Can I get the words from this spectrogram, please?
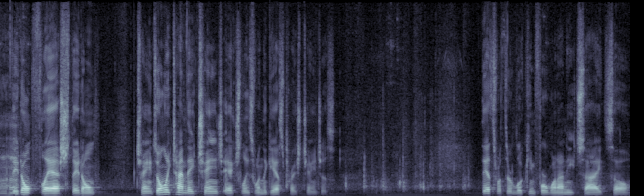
Mm-hmm. They don't flash, they don't change. The only time they change actually is when the gas price changes. That's what they're looking for, one on each side, so.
